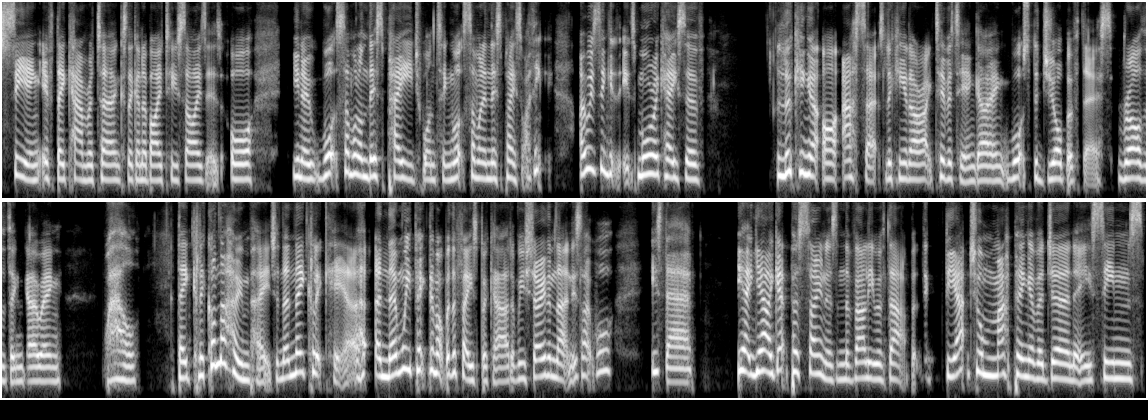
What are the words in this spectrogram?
seeing if they can return because they're going to buy two sizes or you know what's someone on this page wanting what's someone in this place so i think i always think it's more a case of looking at our assets, looking at our activity and going, what's the job of this? Rather than going, well, they click on the homepage and then they click here. And then we pick them up with a Facebook ad and we show them that. And it's like, well, is there, yeah, yeah, I get personas and the value of that. But the, the actual mapping of a journey seems,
